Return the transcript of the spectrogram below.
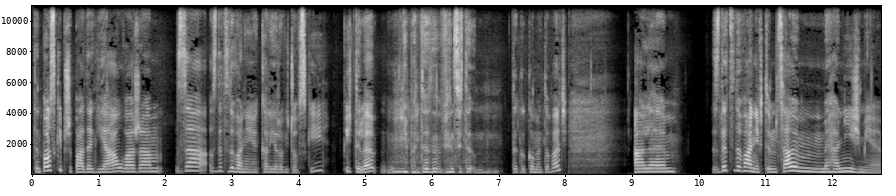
Ten polski przypadek ja uważam za zdecydowanie karierowiczowski i tyle. Nie będę więcej te, tego komentować, ale zdecydowanie w tym całym mechanizmie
